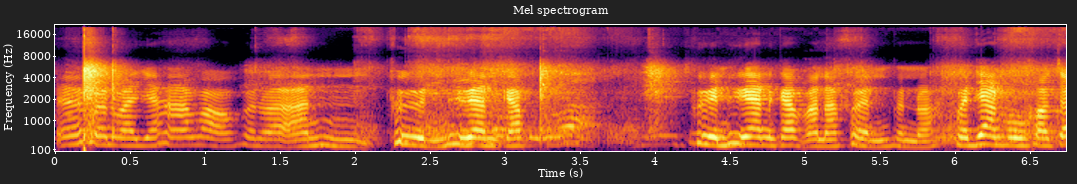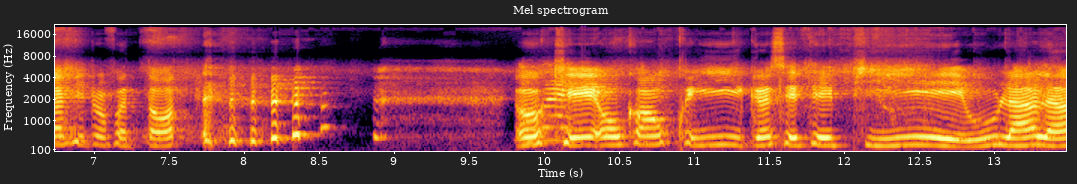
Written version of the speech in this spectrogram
เออเพิ่นว่าอย่าหาเว้าเพิ่นว่าอันพื้นเฮือนกับพื้นเฮือนกับอันนะเพิ่นเพิ่นว่าเพิ่นย่านหมู่เขาใจผิดว่าเพิ่นตดโอเค on compris que c'était pied. Ouh là là,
